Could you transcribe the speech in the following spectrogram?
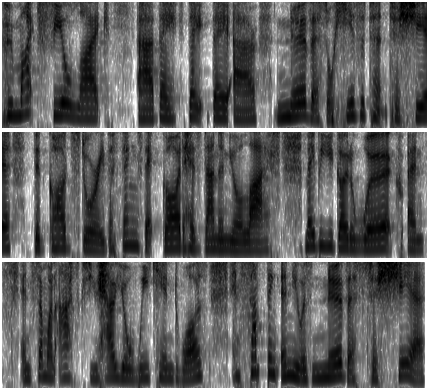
who might feel like uh, they, they, they are nervous or hesitant to share the God story, the things that God has done in your life. Maybe you go to work and, and someone asks you how your weekend was, and something in you is nervous to share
